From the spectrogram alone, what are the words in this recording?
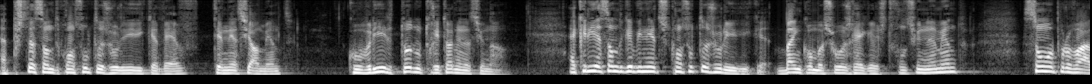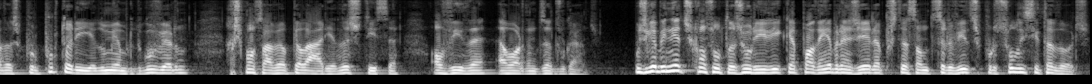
A prestação de consulta jurídica deve, tendencialmente, cobrir todo o território nacional. A criação de gabinetes de consulta jurídica, bem como as suas regras de funcionamento, são aprovadas por portaria do membro do Governo responsável pela área da Justiça, ouvida a Ordem dos Advogados. Os gabinetes de consulta jurídica podem abranger a prestação de serviços por solicitadores,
